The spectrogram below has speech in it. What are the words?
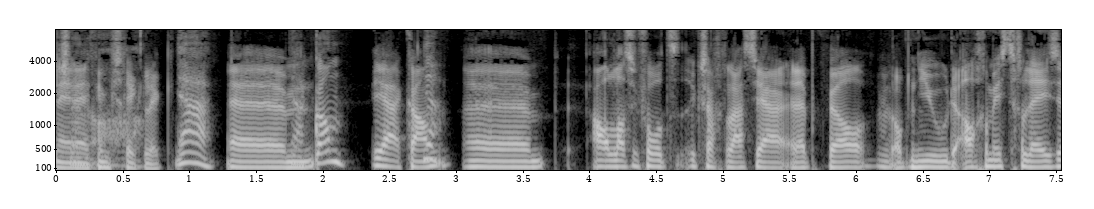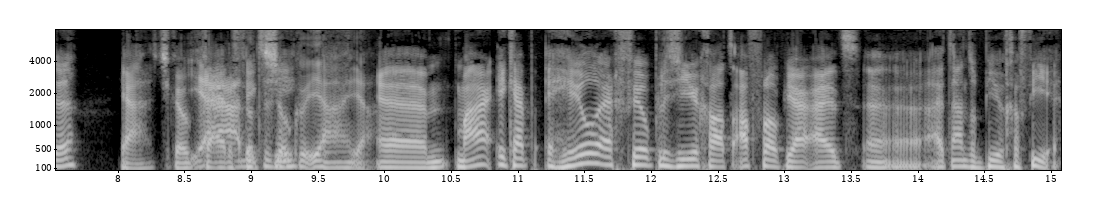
fiction. nee, nee, vind ik Oh. verschrikkelijk. Ja, Ehm, ja, kan. Ja, kan. Ehm, al las ik bijvoorbeeld, ik zag het laatste jaar, heb ik wel opnieuw De Alchemist gelezen. Ja, dat is ook Ja, dat is ook... Ja, ja. Ehm, maar ik heb heel erg veel plezier gehad afgelopen jaar uit, eh, uit een aantal biografieën.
